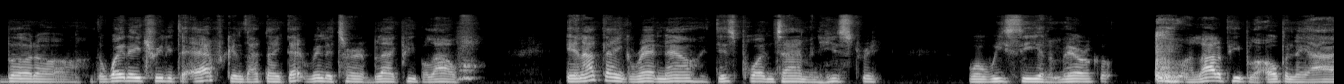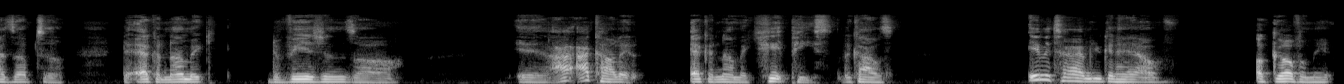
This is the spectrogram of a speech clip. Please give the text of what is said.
But uh, the way they treated the Africans, I think that really turned black people off. And I think right now, at this point in time in history, what we see in America, a lot of people are opening their eyes up to the economic divisions. Uh, and I, I call it economic hit piece because anytime you can have a government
